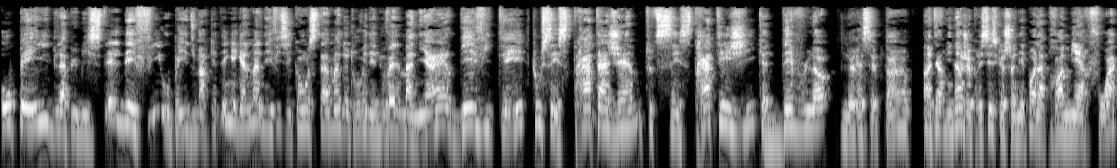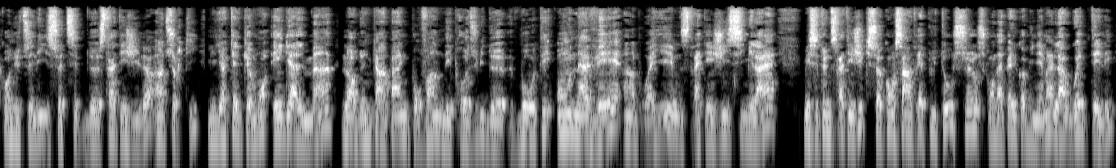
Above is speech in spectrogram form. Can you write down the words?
au pays de la publicité, le défi au pays du marketing également, le défi c'est constamment de trouver des nouvelles manières d'éviter tous ces stratagèmes, toutes ces stratégies que développe le récepteur. En terminant, je précise que ce n'est pas la première fois qu'on utilise ce type de stratégie-là. En Turquie, il y a quelques mois également, lors d'une campagne pour vendre des produits de beauté, on avait employé une stratégie similaire mais c'est une stratégie qui se concentrait plutôt sur ce qu'on appelle communément la web télé.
